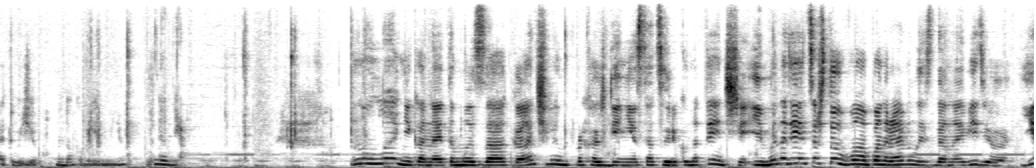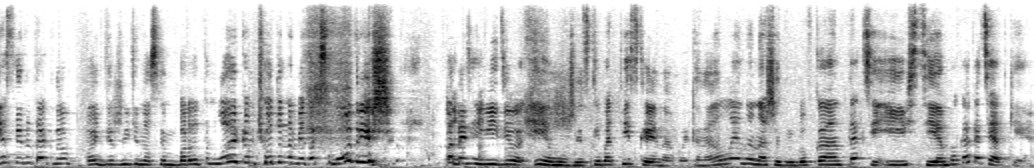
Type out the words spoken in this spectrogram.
А то уже много времени. Ну, да. Ну ладненько, на этом мы заканчиваем прохождение Сацурику на Тенчи, и мы надеемся, что вам понравилось данное видео. Если это так, то поддержите нас своим бородатым лайком, что ты на меня так смотришь под этим видео, и мужицкой подпиской на мой канал и на нашу группу ВКонтакте, и всем пока, котятки!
